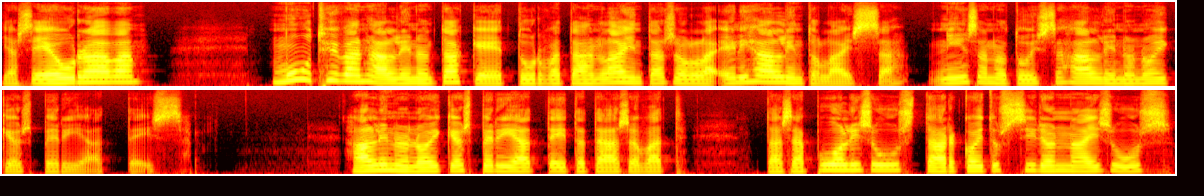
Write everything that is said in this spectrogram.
Ja seuraava. Muut hyvän hallinnon takeet turvataan lain tasolla eli hallintolaissa, niin sanotuissa hallinnon oikeusperiaatteissa. Hallinnon oikeusperiaatteita taas ovat tasapuolisuus, tarkoitussidonnaisuus,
